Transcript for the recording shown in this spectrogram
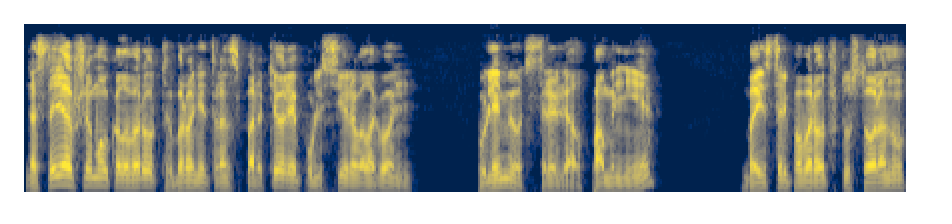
На стоявшем около ворот бронетранспортере пульсировал огонь. Пулемет стрелял по мне? Быстрый поворот в ту сторону,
